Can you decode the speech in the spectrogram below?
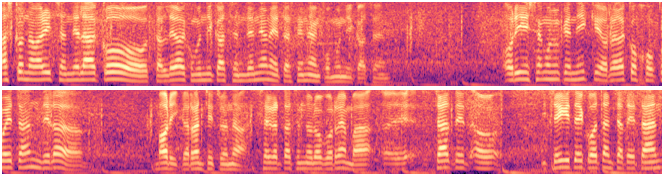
Asko nabaritzen delako talde bat komunikatzen denean eta ez denean komunikatzen. Hori izango nuke nik horrelako jokoetan dela ba hori garrantzitsuen da. Zer gertatzen dut ba, e, txatet, o, hitz egitekoetan txatetan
